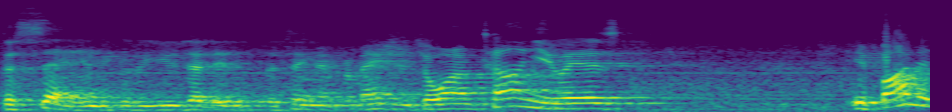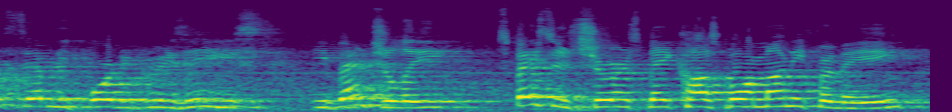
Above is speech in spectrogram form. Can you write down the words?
the same because we use that in the same information. So what I'm telling you is, if I'm at 74 degrees east, eventually space insurance may cost more money for me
